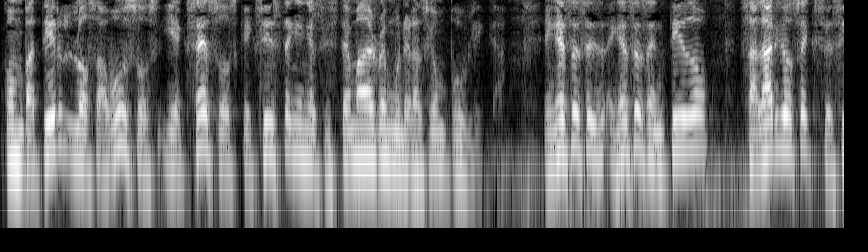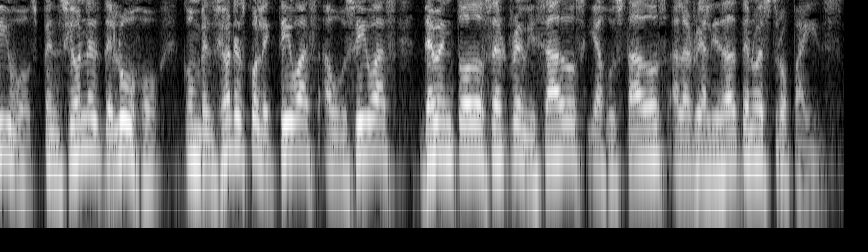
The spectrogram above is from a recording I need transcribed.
combatir los abusos y excesos que existen en el sistema de remuneración pública. En ese, en ese sentido, salarios excesivos, pensiones de lujo, convenciones colectivas abusivas deben todos ser revisados y ajustados a la realidad de nuestro país.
